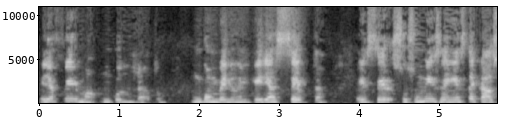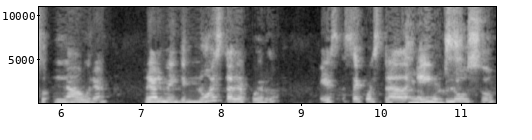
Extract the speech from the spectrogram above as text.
ella firma un contrato, un convenio en el que ella acepta eh, ser su sumisa. En este caso, Laura realmente no está de acuerdo, es secuestrada A la e fuerza. incluso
